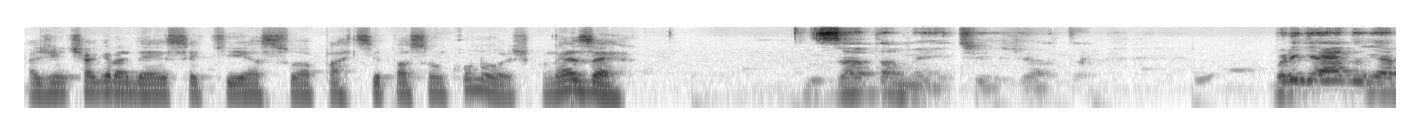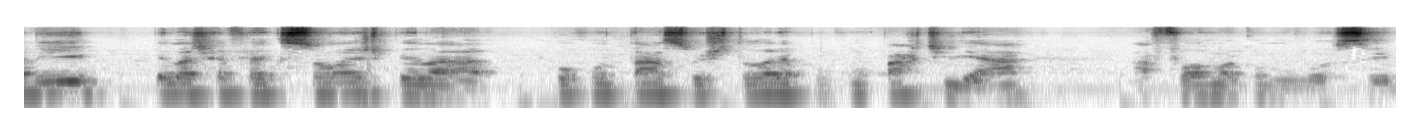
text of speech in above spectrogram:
a gente agradece aqui a sua participação conosco, né, Zé? Exatamente, Jota. Obrigado, Gabi, pelas reflexões, pela por contar a sua história, por compartilhar a forma como você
